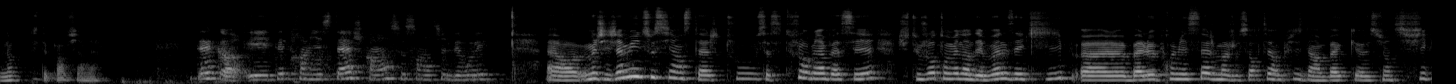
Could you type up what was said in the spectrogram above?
non, c'était pas infirmière. D'accord. Et tes premiers stages, comment se sont-ils déroulés? Alors, moi, j'ai jamais eu de soucis en stage. Tout, ça s'est toujours bien passé. Je suis toujours tombée dans des bonnes équipes. Euh, bah, le premier stage, moi, je sortais en plus d'un bac euh, scientifique.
